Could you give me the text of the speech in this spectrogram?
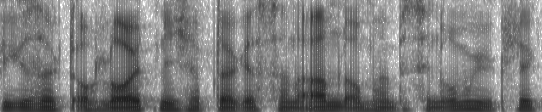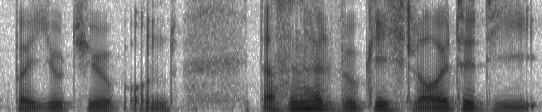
wie gesagt, auch Leuten, ich habe da gestern Abend auch mal ein bisschen rumgeklickt bei YouTube und das sind halt wirklich Leute, die,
